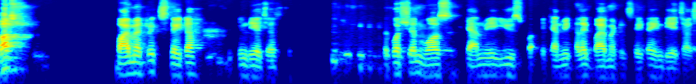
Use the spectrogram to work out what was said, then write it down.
Plus biometrics data in DHIS. The question was, can we use, can we collect biometrics data in DHIS?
